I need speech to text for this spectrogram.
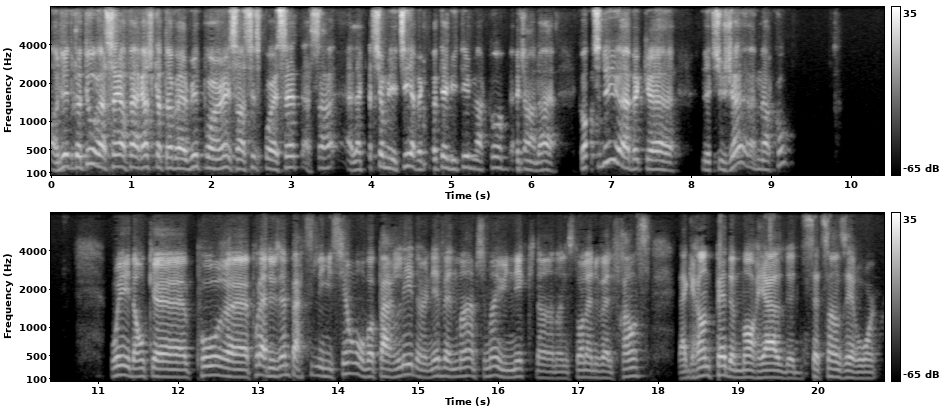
On est de retour à CRFRH 88.1 et 106.7 à, la question métier avec notre invité Marco Benjander. Continue avec euh, le sujet, Marco. Oui, donc euh, pour, euh, pour la deuxième partie de l'émission, on va parler d'un événement absolument unique dans, l'histoire de la Nouvelle-France, la Grande Paix de Montréal de 1701.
